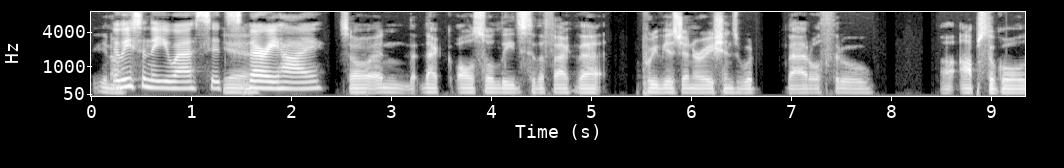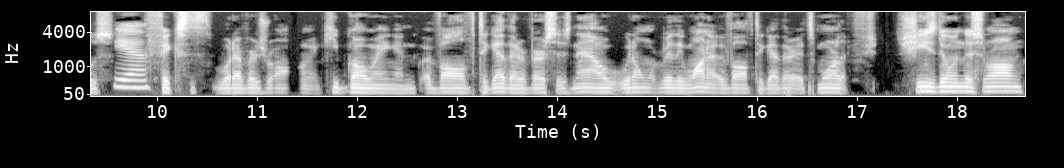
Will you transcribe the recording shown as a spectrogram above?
you know. At least in the US, it's Yeah. very high. So, and th- that also leads to the fact that previous generations would battle through uh, obstacles, Yeah. fix whatever's wrong, and keep going and evolve together. Versus now, we don't really want to evolve together. It's more like if she's doing this wrong,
